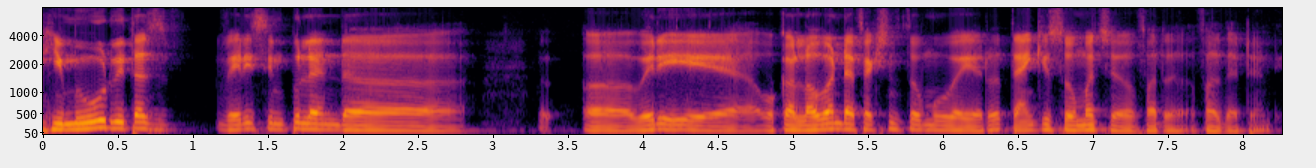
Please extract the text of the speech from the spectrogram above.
he moved with us very simple and very ఒక లవ్ అండ్ ఎఫెక్షన్స్తో మూవ్ అయ్యారు. Thank you so much for for that అండి.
